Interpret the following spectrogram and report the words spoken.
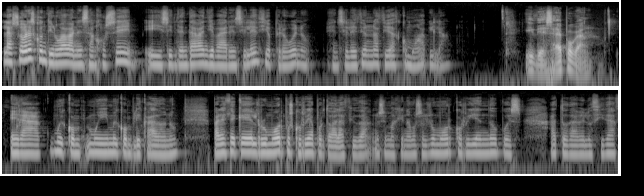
Las obras continuaban en San José y se intentaban llevar en silencio, pero bueno, en silencio en una ciudad como Ávila. ¿Y de esa época? Era muy, muy, muy complicado, ¿no? Parece que el rumor pues corría por toda la ciudad, nos imaginamos el rumor corriendo pues a toda velocidad.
